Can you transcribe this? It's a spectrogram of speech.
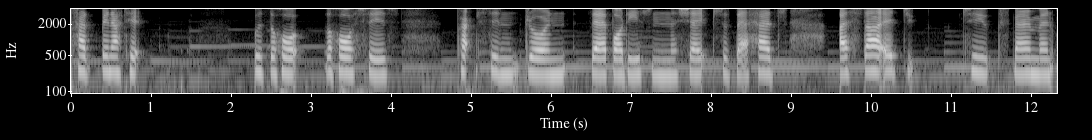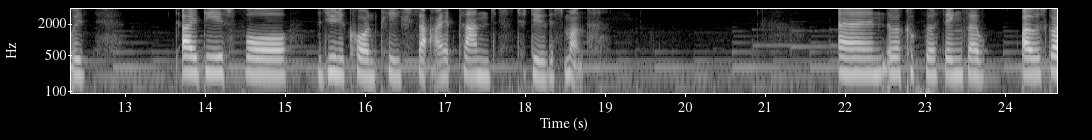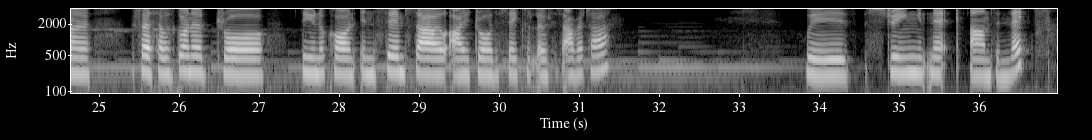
had been at it with the, ho- the horses, practicing drawing their bodies and the shapes of their heads, I started to, to experiment with ideas for the unicorn piece that I had planned to do this month. And there were a couple of things I I was gonna first I was gonna draw the unicorn in the same style I draw the Sacred Lotus avatar with string neck, arms and legs.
